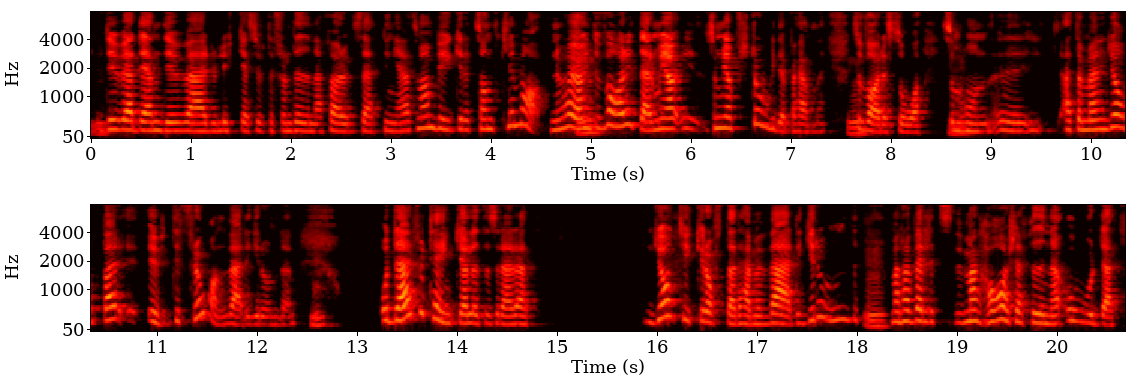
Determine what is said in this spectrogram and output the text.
mm. du är den du är, du lyckas utifrån dina förutsättningar. Alltså man bygger ett sånt klimat. Nu har jag Mm. inte varit där, men jag, som jag förstod det på henne så Mm. var det så som Mm. hon, eh, att man jobbar utifrån värdegrunden. Mm. Och därför tänker jag lite sådär att jag tycker ofta det här med värdegrund, Mm. man har, väldigt, man har så fina ord att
